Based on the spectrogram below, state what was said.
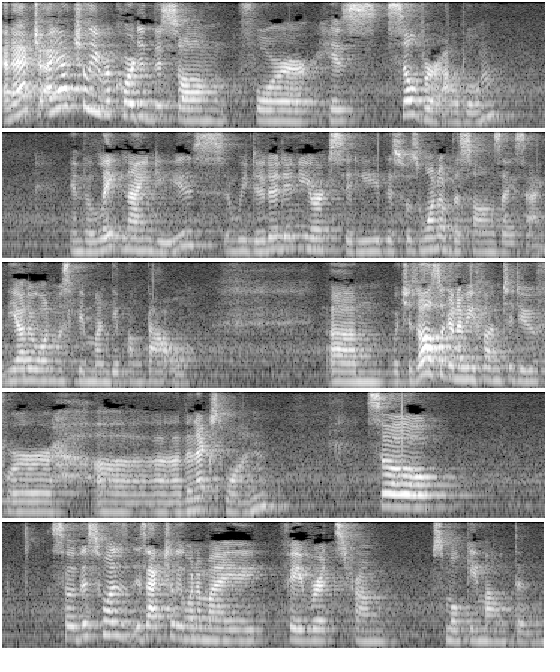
and I actually, I actually recorded this song for his Silver album in the late 90s. And we did it in New York City. This was one of the songs I sang. The other one was Limang Dipang Tao um, which is also going to be fun to do for uh, the next one. So, so this was is actually one of my favorites from Smoky Mountain.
